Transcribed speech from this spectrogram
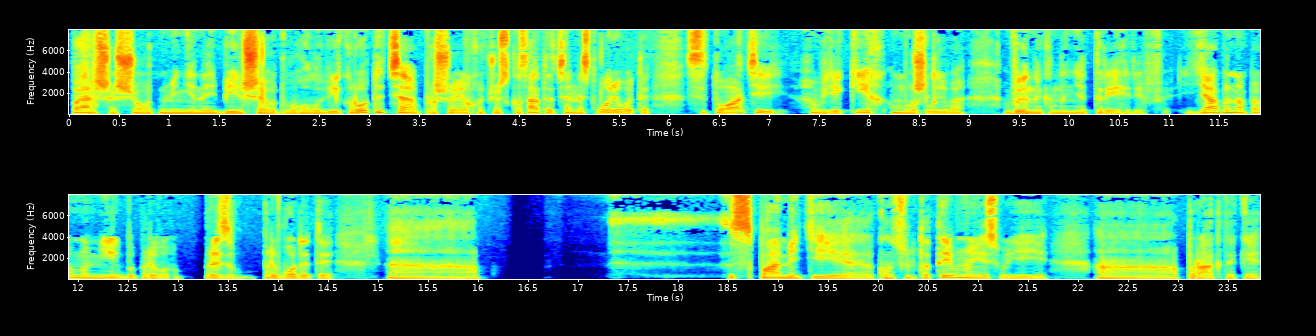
перше, що от мені найбільше от в голові крутиться, про що я хочу сказати, це не створювати ситуації, в яких можливе виникнення тригерів. Я би, напевно, міг би приводити з пам'яті консультативної своєї а, практики,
